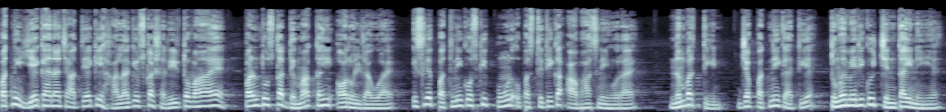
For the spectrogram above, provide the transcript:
पत्नी ये कहना चाहती है कि हालाँकि उसका शरीर तो वहाँ है, परंतु उसका दिमाग कहीं और उलझा हुआ है, इसलिए पत्नी को उसकी पूर्ण उपस्थिति का आभास नहीं हो रहा है। नंबर तीन, जब पत्नी कहती है, तुम्हें मेरी कोई चिंता ही नहीं है।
